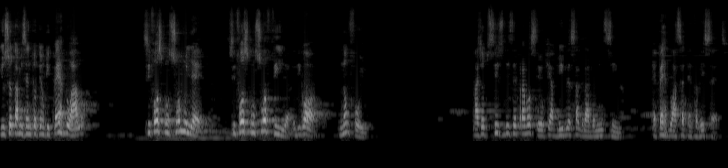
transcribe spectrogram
E o senhor está me dizendo que eu tenho que perdoá-lo? Se fosse com sua mulher, se fosse com sua filha, eu digo: Ó, não foi. Mas eu preciso dizer para você o que a Bíblia Sagrada me ensina. É perdoar 70 vezes 7.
